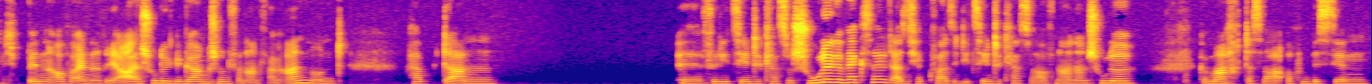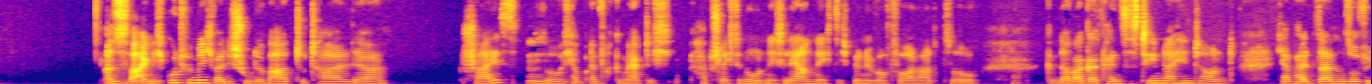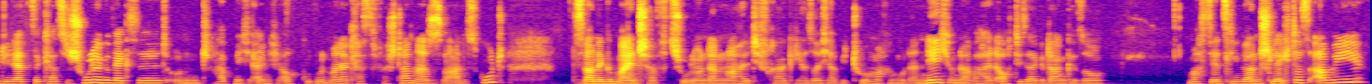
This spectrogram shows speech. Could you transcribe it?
ich bin auf eine Realschule gegangen, schon von Anfang an und habe dann äh, für die 10. Klasse Schule gewechselt. Also ich habe quasi die 10. Klasse auf einer anderen Schule gemacht. Das war auch ein bisschen, also es war eigentlich gut für mich, weil die Schule war total der Scheiß. Mhm. So, ich habe einfach gemerkt, ich habe schlechte Noten, ich lerne nichts, ich bin überfordert. So, da war gar kein System dahinter und ich habe halt dann so für die letzte Klasse Schule gewechselt und habe mich eigentlich auch gut mit meiner Klasse verstanden. Also es war alles gut. Es war eine Gemeinschaftsschule und dann war halt die Frage, ja, soll ich Abitur machen oder nicht? Und da war halt auch dieser Gedanke so, machst du jetzt lieber ein schlechtes Abi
